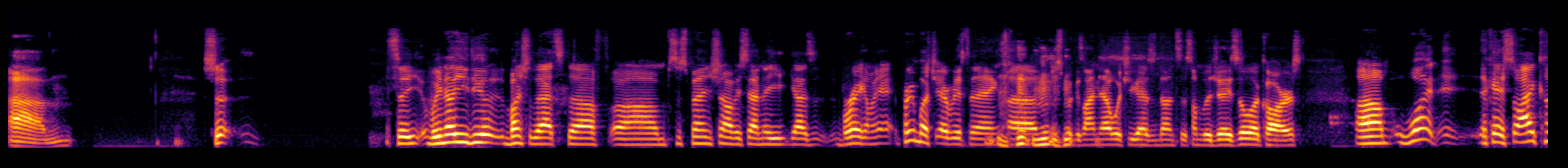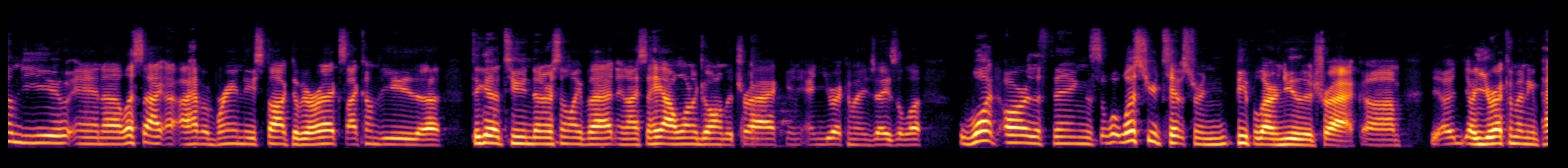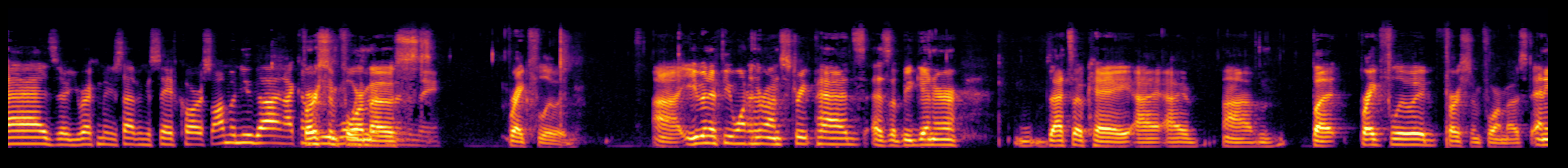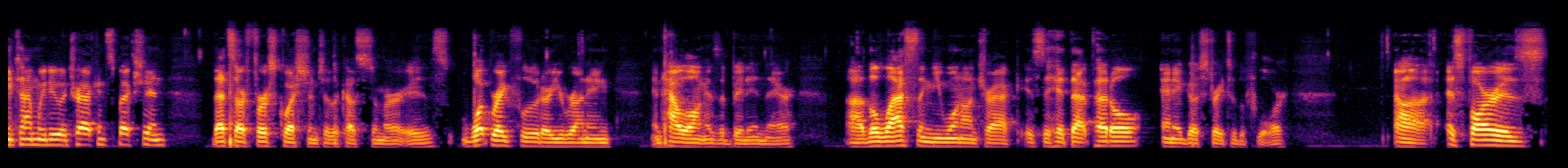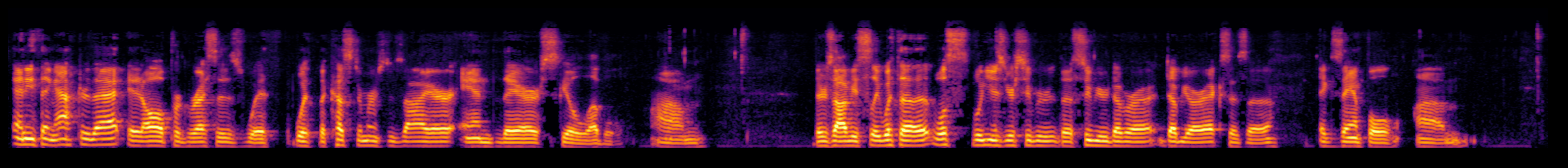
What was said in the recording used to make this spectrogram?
Um, So, so we know you do a bunch of that stuff. Um, suspension, obviously, I know you guys break. I mean, pretty much everything. Uh, just because I know what you guys have done to some of the Jzilla cars. Um, what? Okay, so I come to you, and uh, let's say I, I have a brand new stock WRX. I come to you to, to get a tune done or something like that, and I say, hey, I want to go on the track, and, and you recommend Jzilla. What are the things? What, what's your tips for n- people that are new to the track? Um, are you recommending pads? Are you recommending just having a safe car? So I'm a new guy, and I come First to and what would you recommend foremost, brake fluid. Uh, even if you want to run street pads as a beginner, that's okay. I, I um, but brake fluid first and foremost. Anytime we do a track inspection, that's our first question to the customer: is what brake fluid are you running, and how long has it been in there? Uh, the last thing you want on track is to hit that pedal and it goes straight to the floor. Uh, as far as anything after that, it all progresses with with the customer's desire and their skill level. Um, there's obviously with a we'll we'll use your Subaru the Subaru WRX as a example. Um,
